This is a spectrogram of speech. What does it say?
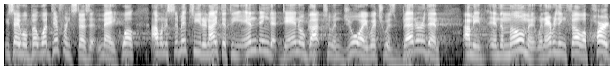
You say, well, but what difference does it make? Well, I want to submit to you tonight that the ending that Daniel got to enjoy, which was better than I mean, in the moment when everything fell apart,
